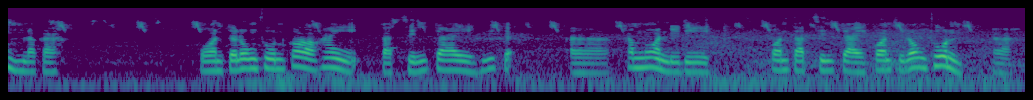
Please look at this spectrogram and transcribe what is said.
มแล้วก็ก่อนจะลงทุนก็ให้ตัดสินใจวิจะอ่าคำนวณดีๆ ก่อนตัดสินใจก่อนสิลงทุนค่ะ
